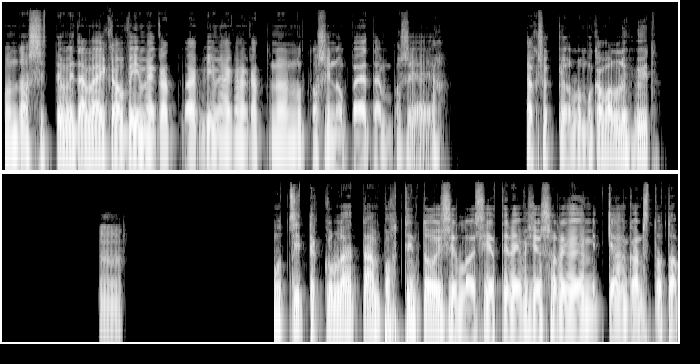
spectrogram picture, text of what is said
Kun taas sitten mitä meikä on viime, kat- viime aikoina katsonut, on ollut tosi nopeatempoisia ja jaksokin on ollut mukavan lyhyitä. Mm. Mutta sitten kun lähdetään pohtiin toisenlaisia televisiosarjoja, mitkä on kanssa tota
